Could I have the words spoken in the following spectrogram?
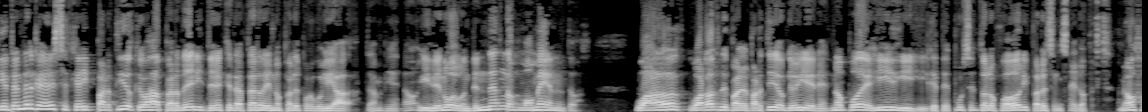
Y entender que a veces que hay partidos que vas a perder y tenés que tratar de no perder por goleada también, ¿no? Y de nuevo, entender los momentos. guardarte para el partido que viene. No puedes ir y que te expulsen todos los jugadores y parecen cero, ¿no?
